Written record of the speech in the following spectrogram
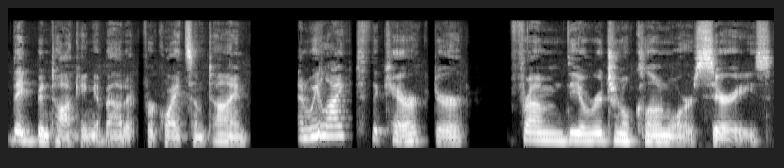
they'd been talking about it for quite some time. And we liked the character from the original Clone Wars series.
